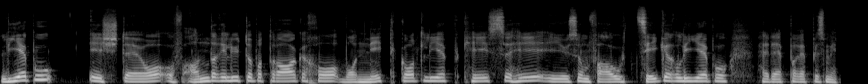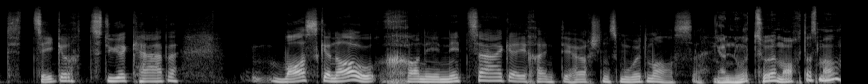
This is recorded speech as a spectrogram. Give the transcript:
Liebu ist dann auch auf andere Leute übertragen gekommen, die nicht Gottlieb geheissen haben. In unserem Fall Zigerliebe hat etwas mit Ziger zu tun gehabt. Was genau, kann ich nicht sagen. Ich könnte höchstens mutmaßen. Ja, nur zu, mach das mal.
